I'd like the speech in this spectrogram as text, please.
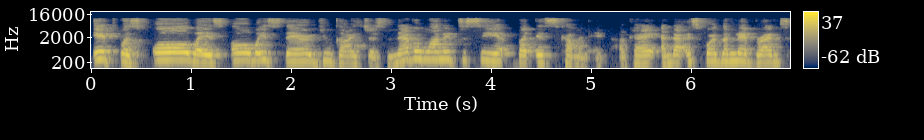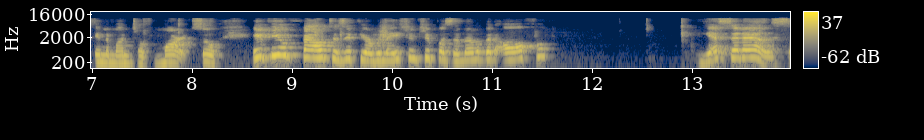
It was always, always there. You guys just never wanted to see it, but it's coming in. Okay. And that is for the Librans in the month of March. So if you felt as if your relationship was a little bit awful, yes, it is.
